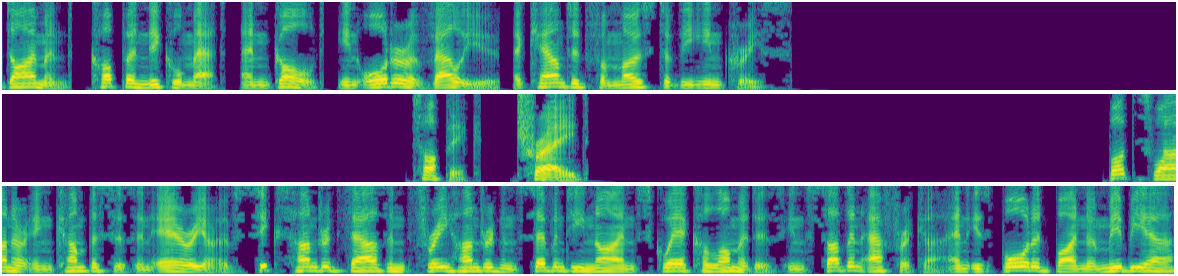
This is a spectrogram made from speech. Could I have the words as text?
Diamond, copper nickel matte, and gold, in order of value, accounted for most of the increase. Trade Botswana encompasses an area of 600,379 square kilometers in southern Africa and is bordered by Namibia,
